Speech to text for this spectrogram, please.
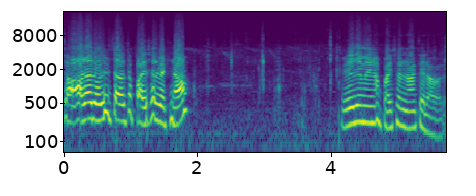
చాలా రోజుల తర్వాత పైసలు పెట్టినా ఏదేమైనా పైసలు నాకే రావాలి.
